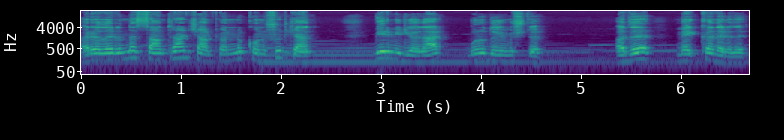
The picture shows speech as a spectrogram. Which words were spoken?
aralarında satranç şampiyonunu konuşurken bir milyoner bunu duymuştu. Adı McConner'dı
